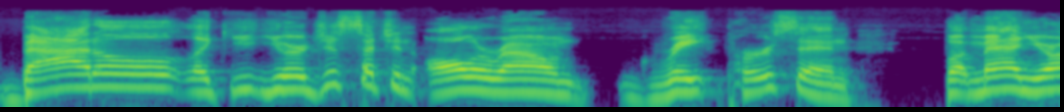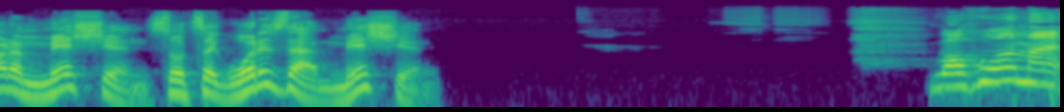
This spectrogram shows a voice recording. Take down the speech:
battle like you, you're just such an all-around great person but man you're on a mission so it's like what is that mission well who am i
